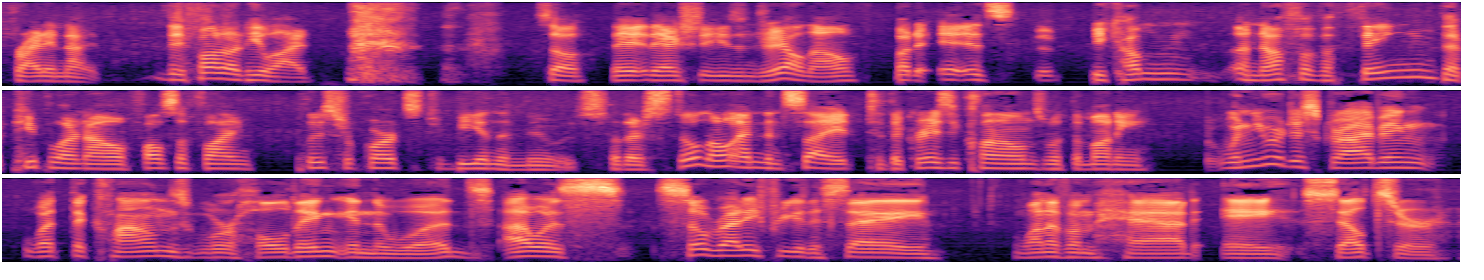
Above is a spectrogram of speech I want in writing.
Friday night. They found out he lied. so they, they actually he's in jail now. But it, it's become enough of a thing that people are now falsifying police reports to be in the news. So there's still no end in sight to the crazy clowns with the money. When you were describing what the clowns were holding in the woods, I was so ready for you to say one of them had a seltzer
